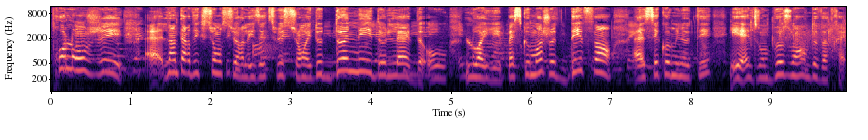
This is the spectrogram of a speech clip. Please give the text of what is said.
prolonger euh, l'interdiction sur les expulsions et de donner de l'aide aux loyers, parce que moi, je défends euh, ces communautés et elles ont besoin de votre aide.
